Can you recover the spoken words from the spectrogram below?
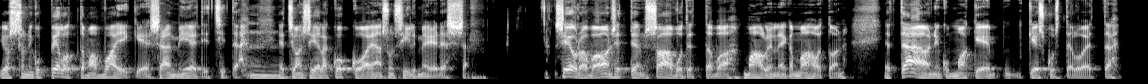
Jos se on niin kuin pelottavan vaikea, sä mietit sitä. Mm. Että se on siellä koko ajan sun silmien edessä. Seuraava on sitten saavutettava, mahdollinen eikä mahdoton. Ja tämä on niin kuin makea keskustelu, että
